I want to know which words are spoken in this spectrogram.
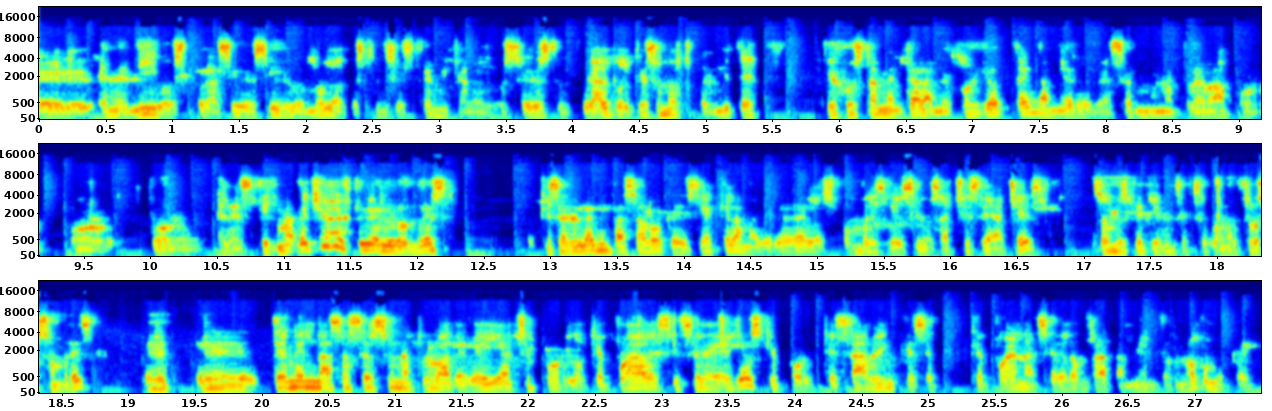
eh, enemigos, por así decirlo, ¿no? La cuestión sistémica, la cuestión estructural, porque eso nos permite que justamente a lo mejor yo tenga miedo de hacerme una prueba por, por, el estigma. De hecho, yo estuve en Londres que salió el año pasado que decía que la mayoría de los hombres gays y los HCHs, los hombres que tienen sexo con otros hombres, eh, eh, temen más hacerse una prueba de VIH por lo que pueda decirse de ellos que porque saben que, se, que pueden acceder a un tratamiento, ¿no? Como que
